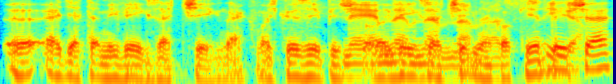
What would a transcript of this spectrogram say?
ö, egyetemi végzettségnek, vagy középiskolai nem, nem, végzettségnek nem, nem, a kérdése,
